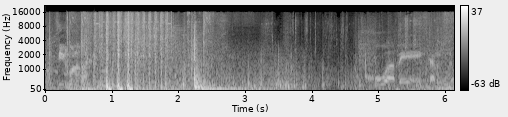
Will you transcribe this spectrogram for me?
Confirmo la baja. UAV en camino.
